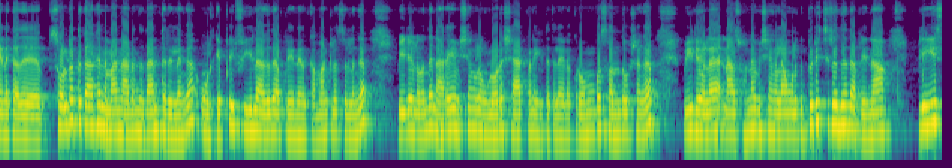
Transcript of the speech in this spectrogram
எனக்கு அது சொல்கிறதுக்காக இந்த மாதிரி நடந்ததான்னு தெரியலங்க. உங்களுக்கு எப்படி ஃபீல் ஆகுது அப்படின்னு எனக்கு கமெண்ட்டில் சொல்லுங்கள் வீடியோவில் வந்து நிறைய விஷயங்கள் உங்களோட ஷேர் பண்ணிக்கிட்டதில் எனக்கு ரொம்ப சந்தோஷங்க. வீடியோவில் நான் சொன்ன விஷயங்கள்லாம் உங்களுக்கு பிடிச்சிருந்தது அப்படின்னா ப்ளீஸ்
